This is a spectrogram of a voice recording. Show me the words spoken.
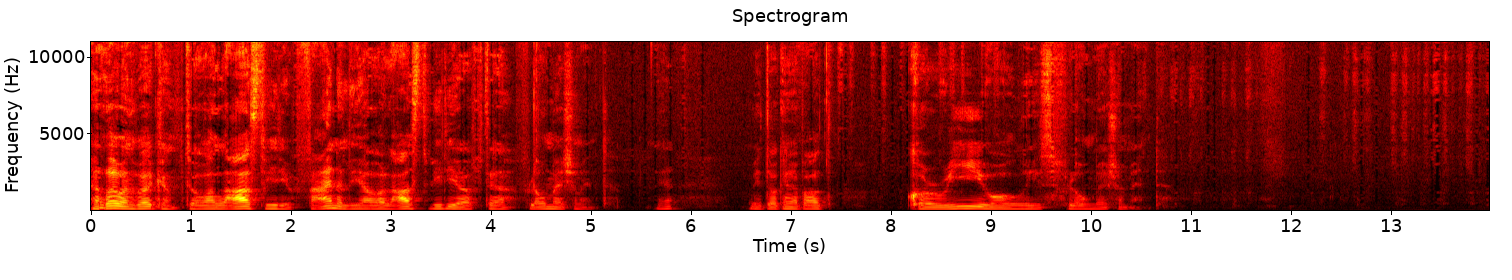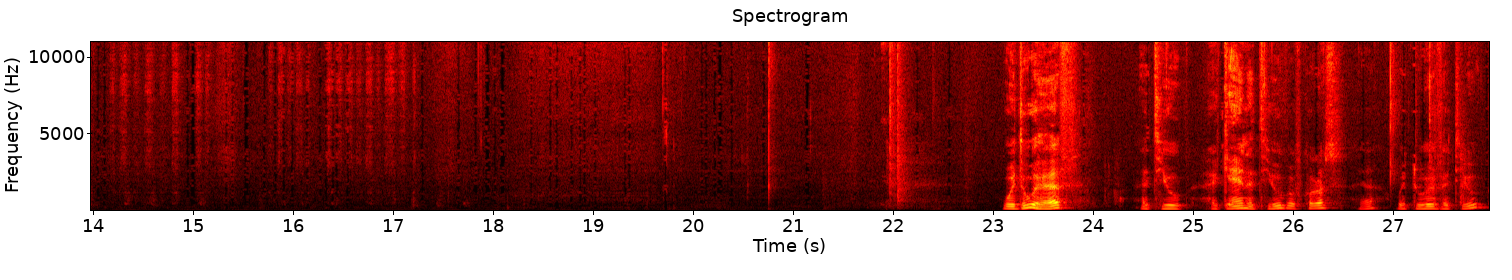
Hello and welcome to our last video, finally our last video of the flow measurement. Yeah? We're talking about Coriolis flow measurement. We do have a tube, again a tube of course, yeah, we do have a tube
